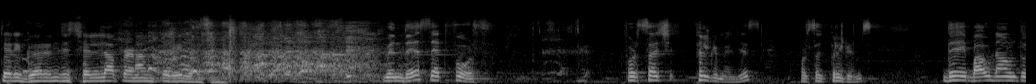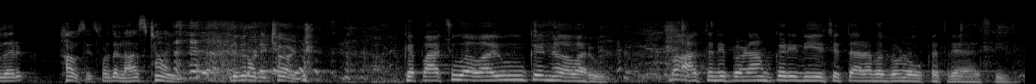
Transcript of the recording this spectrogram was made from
ત્યારે ઘરને છેલ્લા પ્રણામ કરી લે છે when they set forth for such pilgrimages, for such pilgrims, they bow down to their houses for the last time. they may not return. કે પાછું અવાયું કે ન અવાયું આ તને પ્રણામ કરી લઈએ છે તારામાં ઘણો વખત રહ્યા છીએ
